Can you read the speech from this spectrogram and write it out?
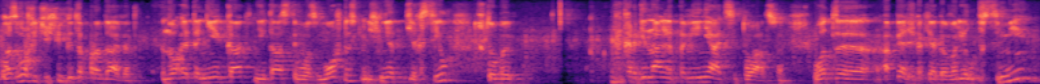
Возможно, чуть-чуть где-то продавят, но это никак не даст им возможность, у них нет тех сил, чтобы кардинально поменять ситуацию. Вот э, опять же, как я говорил, в СМИ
